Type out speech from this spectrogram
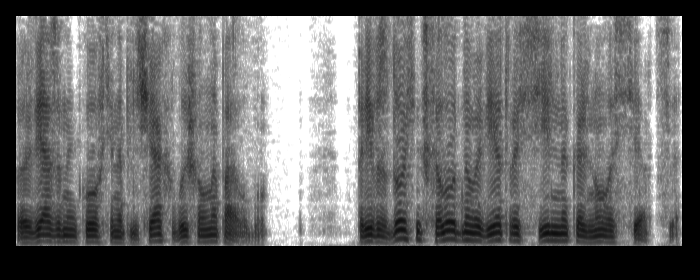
в вязаной кофте на плечах вышел на палубу. При вздохе с холодного ветра сильно кольнуло сердце.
